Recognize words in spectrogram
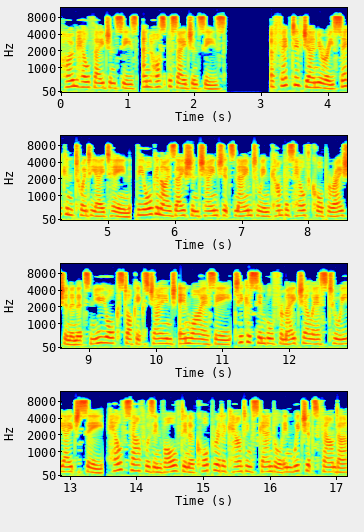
home health agencies, and hospice agencies. Effective January 2, 2018, the organization changed its name to Encompass Health Corporation and its New York Stock Exchange NYSE ticker symbol from HLS to EHC. HealthSouth was involved in a corporate accounting scandal in which its founder,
